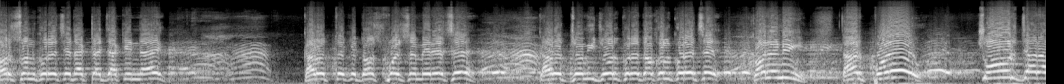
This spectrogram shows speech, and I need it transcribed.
ধর্ষণ করেছে ডাক্তার জাকির নায়ক? কারোর থেকে দশ পয়সা মেরেছে, কারোর জমি জোর করে দখল করেছে, করেনি। তারপরেও চোর যারা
